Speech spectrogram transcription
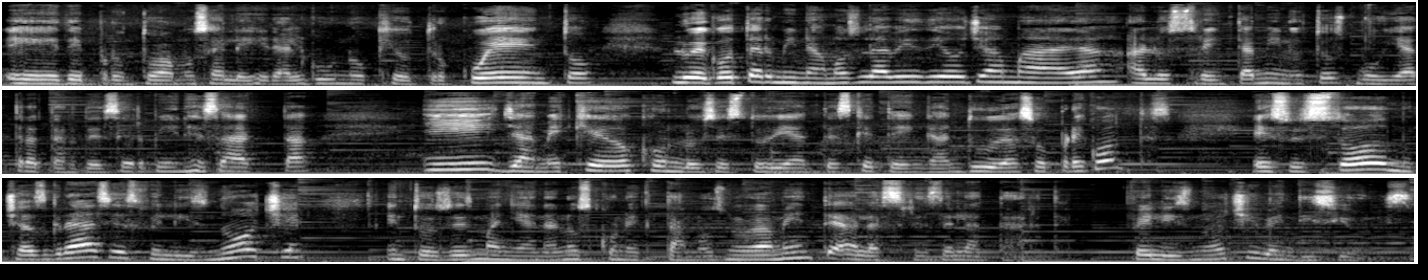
eh, de pronto vamos a leer alguno que otro cuento. Luego terminamos la videollamada, a los 30 minutos voy a tratar de ser bien exacta y ya me quedo con los estudiantes que tengan dudas o preguntas. Eso es todo, muchas gracias, feliz noche. Entonces mañana nos conectamos nuevamente a las 3 de la tarde. Feliz noche y bendiciones.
